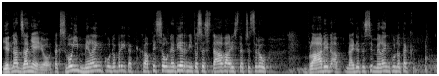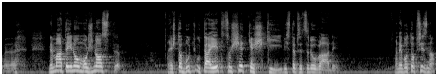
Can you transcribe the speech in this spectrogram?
jednat za něj. Jo? Tak svoji milenku, dobrý, tak chlapi jsou nevěrní, to se stává, když jste předsedou vlády a najdete si milenku, no tak eh, nemáte jinou možnost, než to buď utajit, což je těžký, když jste předsedou vlády, nebo to přiznat.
